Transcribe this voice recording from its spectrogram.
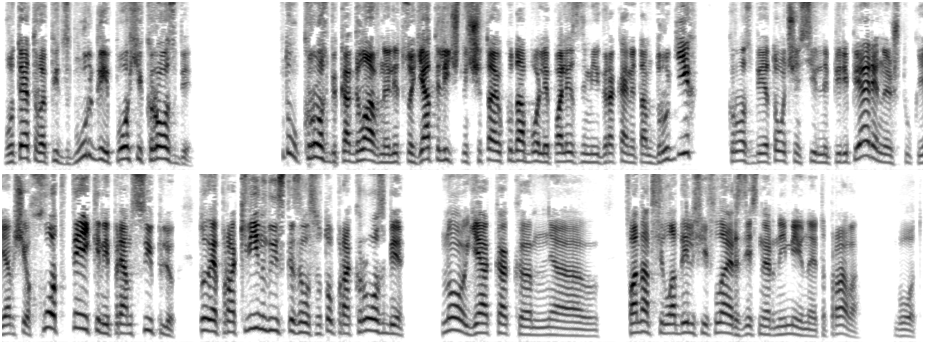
вот этого Питтсбурга эпохи Кросби. Ну, Кросби как главное лицо. Я-то лично считаю куда более полезными игроками там других. Кросби это очень сильно перепиаренная штука. Я вообще ход-тейками прям сыплю. То я про Квин высказался, то про Кросби. Но я как эм, э, фанат Филадельфии Флайер здесь, наверное, имею на это право. Вот.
